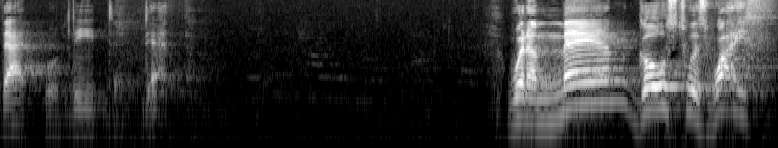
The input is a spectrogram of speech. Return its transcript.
that will lead to death. When a man goes to his wife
